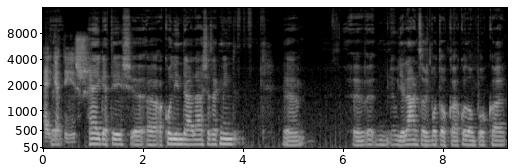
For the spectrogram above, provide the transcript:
helygetés, helygetés a kolindálás, ezek mind ugye láncos botokkal, kolompokkal,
